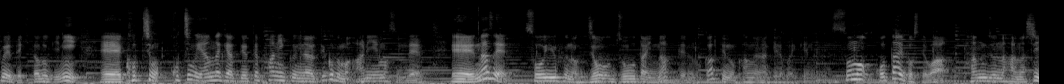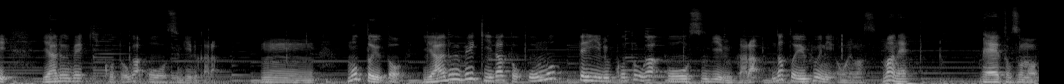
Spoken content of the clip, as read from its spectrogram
増えてきた時に、えー、こっちもこっちもやんなきゃって言ってパニックになるっていうこともありえますんで、えー、なぜそういうふうな状態になってるのかっていうのを考えなければいけないです。その答えとしては単純な話やるべきことが多すぎるから。うん。もっと言うとやるべきだと思っていることが多すぎるから。だというふうに思います。まあねえー、とその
